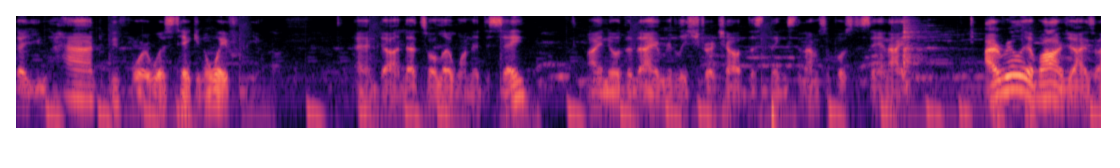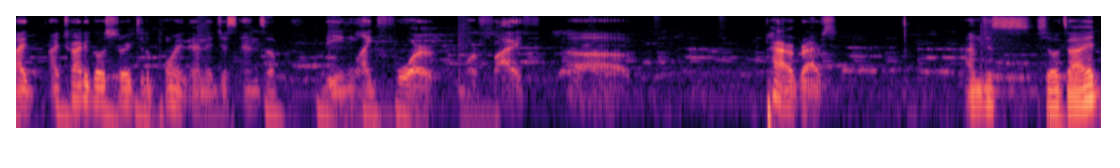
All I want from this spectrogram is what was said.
that you had before it was taken away from you. And uh, that's all I wanted to say. I know that I really stretch out the things that I'm supposed to say, and I, I really apologize. I I try to go straight to the point, and it just ends up being like four or five uh, paragraphs. I'm just so tired.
